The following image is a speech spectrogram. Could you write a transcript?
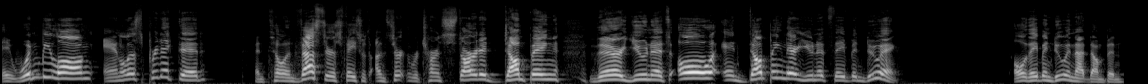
It wouldn't be long, analysts predicted, until investors faced with uncertain returns started dumping their units. Oh, and dumping their units they've been doing. Oh, they've been doing that dumping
